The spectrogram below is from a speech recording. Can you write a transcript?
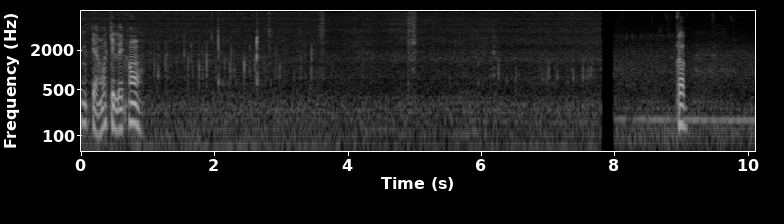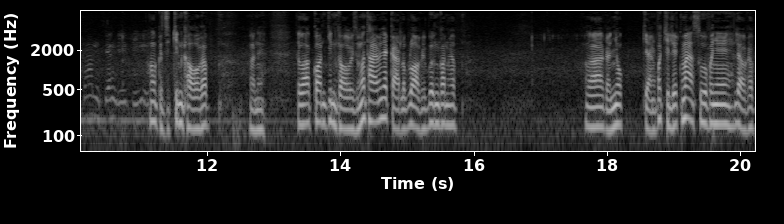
นี่แกงว่ากินเล็กเฮ้าครับห้องก็จะกินเขาครับอันนี้ แต่ว่าก่อนกินเขาสมมติทายบรรยากาศรอบๆไปเบื้องก่อนครับ ว่ากันยกแกงพักขี้เล็กมากสู้พะเยแล้วครับ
